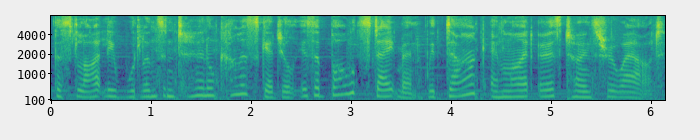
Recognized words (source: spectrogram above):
The Slightly Woodlands internal colour schedule is a bold statement with dark and light earth tones throughout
